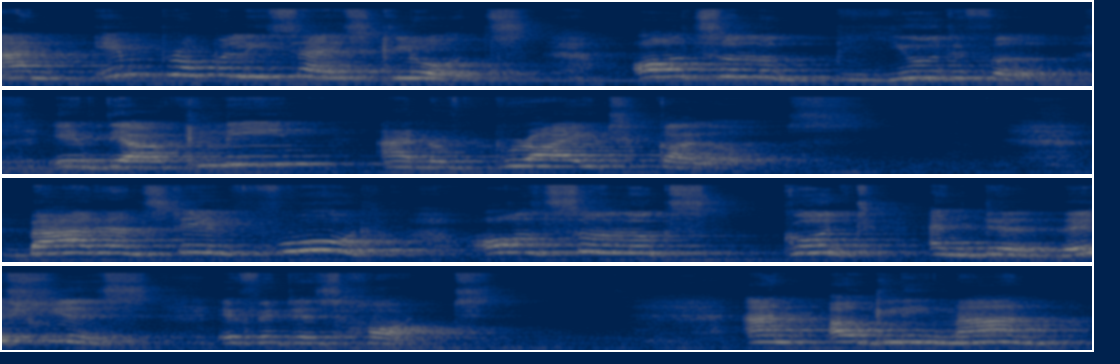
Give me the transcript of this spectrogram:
and improperly size clothes also look beautiful if they are clean and bright colours Bad and stale food also looks good and delicious if it is hot. An ugly man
